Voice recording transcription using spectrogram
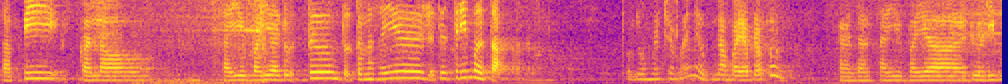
Tapi kalau saya bayar doktor untuk tolong saya, doktor terima tak? Tolong macam mana? Nak bayar berapa? Kalau saya bayar RM2,000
